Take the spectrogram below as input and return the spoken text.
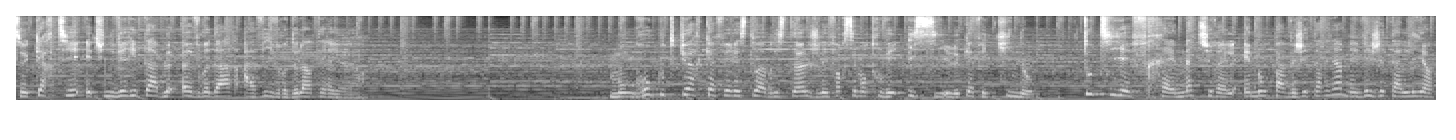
Ce quartier est une véritable œuvre d'art à vivre de l'intérieur. Mon gros coup de cœur café-resto à Bristol, je l'ai forcément trouvé ici, le café Kino. Tout y est frais, naturel et non pas végétarien mais végétalien,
